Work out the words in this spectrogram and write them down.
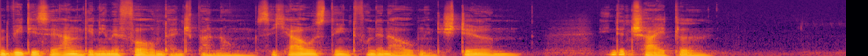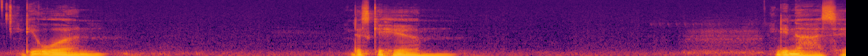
Und wie diese angenehme Form der Entspannung sich ausdehnt von den Augen in die Stirn, in den Scheitel, in die Ohren, in das Gehirn, in die Nase,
